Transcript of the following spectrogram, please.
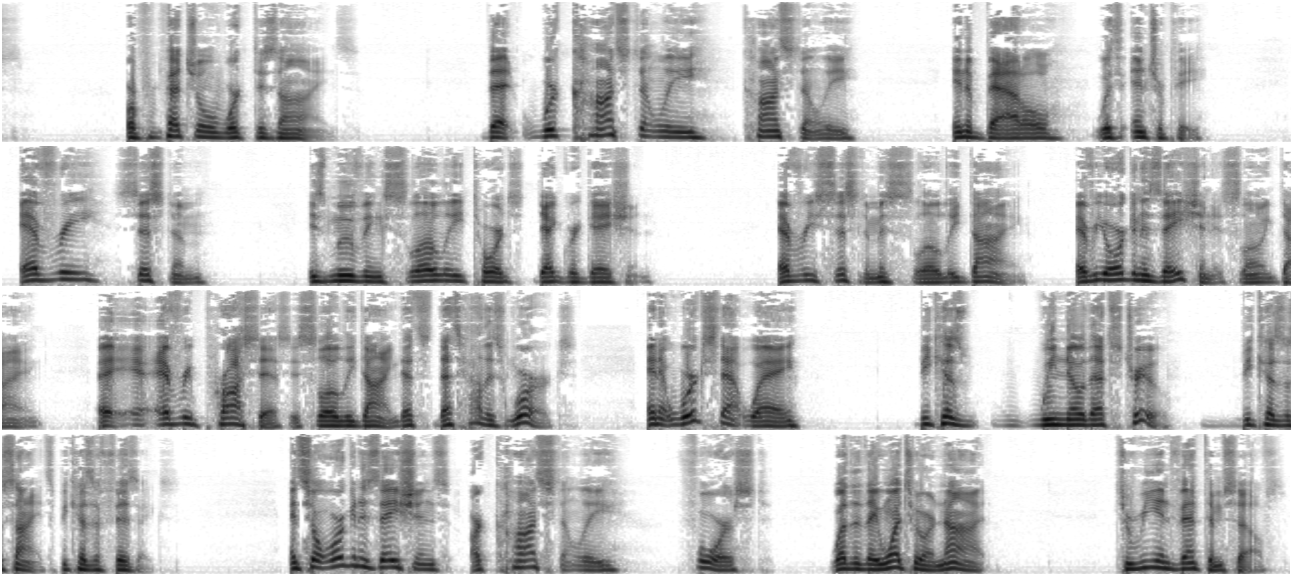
or perpetual work designs that we're constantly, constantly in a battle with entropy. Every system is moving slowly towards degradation. Every system is slowly dying. Every organization is slowly dying. Every process is slowly dying. That's that's how this works. And it works that way because we know that's true because of science, because of physics. And so organizations are constantly forced, whether they want to or not, to reinvent themselves.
